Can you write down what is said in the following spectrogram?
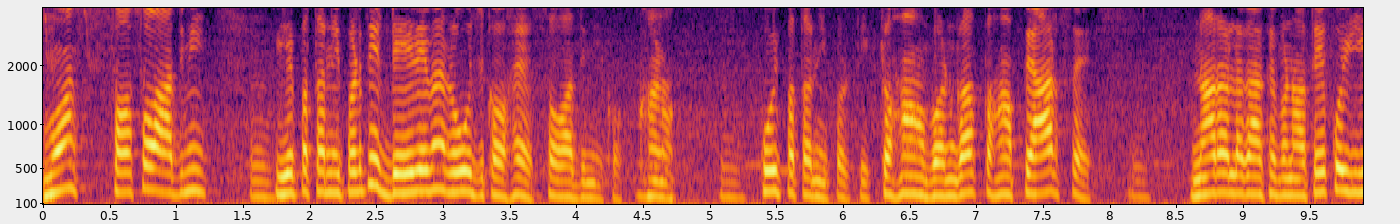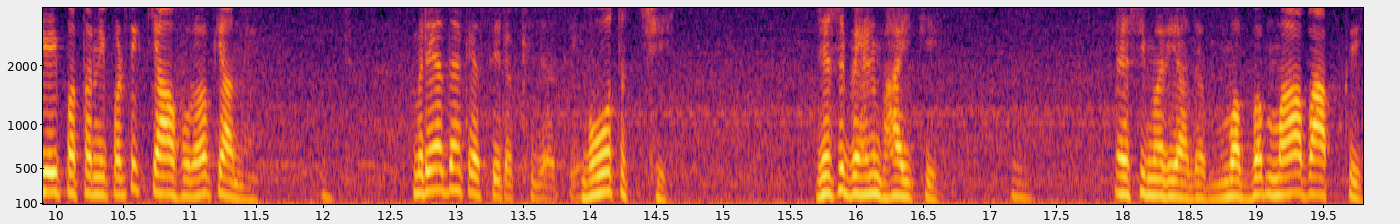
वहाँ सौ सौ आदमी ये पता नहीं पड़ती डेरे में रोज का है सौ आदमी का खाना। कोई पता नहीं पड़ती कहाँ बन गया कहाँ प्यार से नारा लगा के बनाते हैं कोई यही पता नहीं पड़ती क्या हो रहा क्या नहीं। मर्यादा कैसी रखी जाती है? बहुत अच्छी। जैसे बहन भाई की ऐसी मर्यादा माँ बाप की।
